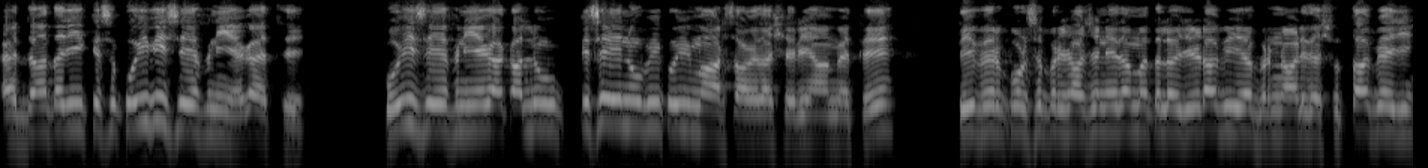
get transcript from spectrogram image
ਐਦਾਂ ਤਾਂ ਜੀ ਕਿਸੇ, ਕੋਈ ਵੀ ਸੇਫ ਨਹੀਂ ਹੈਗਾ ਇੱਥੇ। ਕੋਈ ਸੇਫ ਨਹੀਂ ਹੈਗਾ ਕੱਲ ਨੂੰ ਕਿਸੇ ਨੂੰ ਵੀ ਕੋਈ ਮਾਰ ਸਕਦਾ ਸ਼ਰੇਆਮ ਇੱਥੇ। ਤੇ ਫਿਰ ਪੁਲਿਸ ਪ੍ਰਸ਼ਾਸਨ ਇਹਦਾ ਮਤਲਬ ਜਿਹੜਾ ਵੀ ਹੈ, ਬਰਨਾਲੀ ਦਾ ਸੁੱਤਾ ਪਿਆ ਜੀ।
